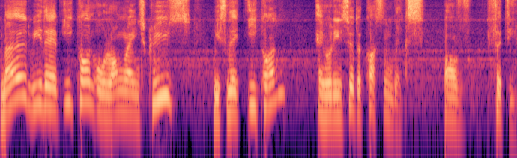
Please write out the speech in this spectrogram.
Mode, we either have Econ or long range cruise. We select Econ and we'll insert a cost index of 30.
